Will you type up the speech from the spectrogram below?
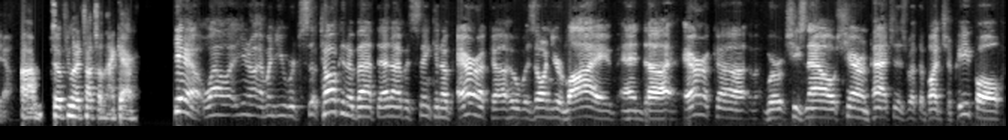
Yeah. Um, so if you want to touch on that, Gary. Yeah, well, you know, and when you were talking about that, I was thinking of Erica, who was on your live, and uh, Erica, where she's now sharing patches with a bunch of people,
